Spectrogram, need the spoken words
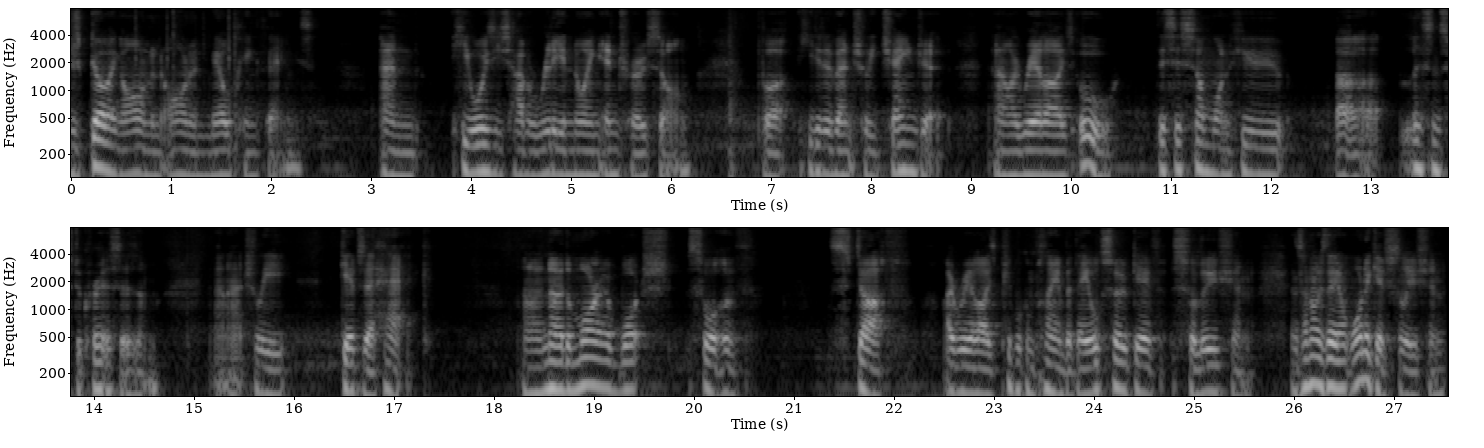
just going on and on and milking things. And he always used to have a really annoying intro song, but he did eventually change it. And I realized, oh, this is someone who uh, listens to criticism and actually gives a heck. And I know the more I watch sort of stuff, I realise people complain, but they also give solution. And sometimes they don't want to give solution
